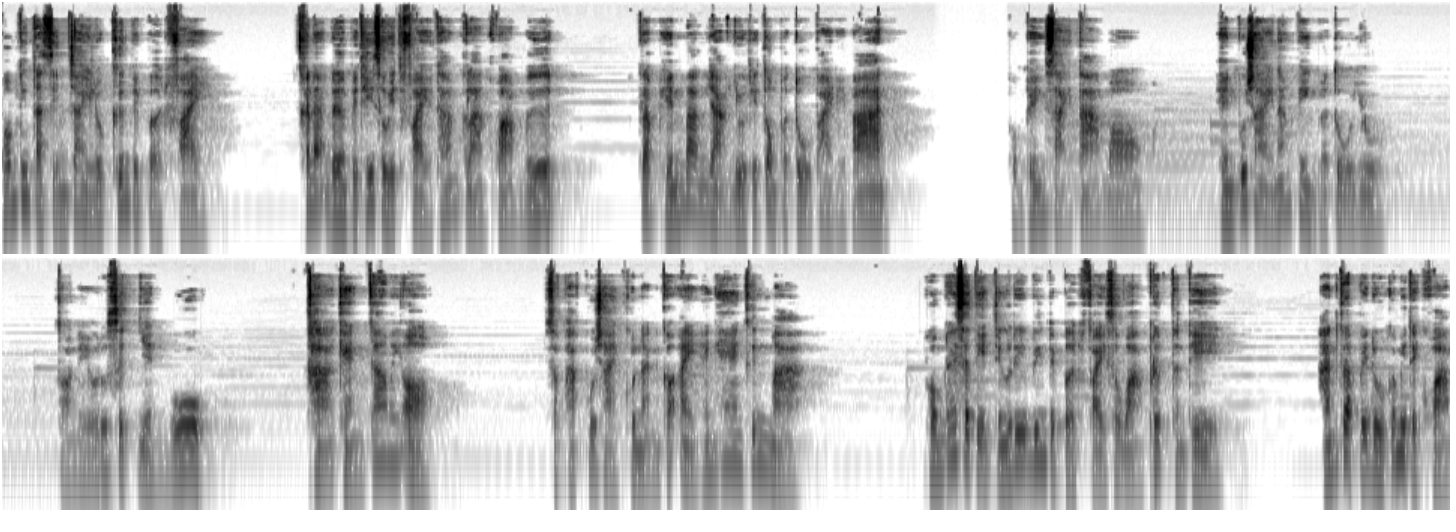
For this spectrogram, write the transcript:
ผมจึงตัดสินใจลุกขึ้นไปเปิดไฟ ขณะเดินไปที่สวิตช์ไฟท่ามกลางความมืด กลับเห็นบางอย่างอยู่ที่ตรงประตูภายในบ้าน ผมเพ่งสายตามอง เห็นผู้ชายนั่งพิงประตูอยู่ ตอนนี้รู้สึกเย็นวูบ ขาแข็งก้าวไม่ออก สักพักผู้ชายคนนั้นก็ไอแห้งๆขึ้นมา ผมได้สติจึงรีบวิ่งไปเปิดไฟสว่างพรึบทันที หันกลับไปดูก็มีแต่ความ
